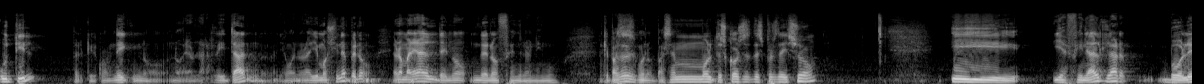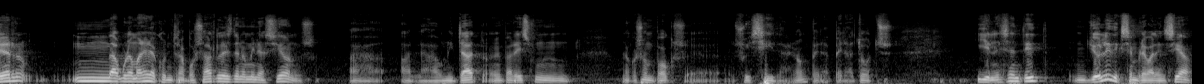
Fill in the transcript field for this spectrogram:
útil, perquè quan dic no, no era una realitat, no era gemosina, però era una manera de no, de no ofendre a ningú. El que passa és que bueno, passen moltes coses després d'això i, i al final, clar, voler mm, d'alguna manera contraposar les denominacions a, a la unitat em pareix un, una cosa un poc eh, suïcida no? per, a, per a tots. I en aquest sentit, jo li dic sempre valencià,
